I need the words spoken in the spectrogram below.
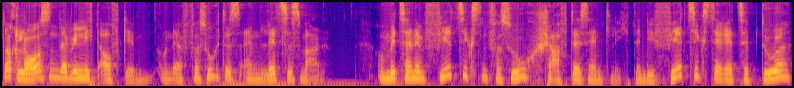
Doch Lawson, der will nicht aufgeben und er versucht es ein letztes Mal. Und mit seinem 40. Versuch schafft er es endlich, denn die 40. Rezeptur,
